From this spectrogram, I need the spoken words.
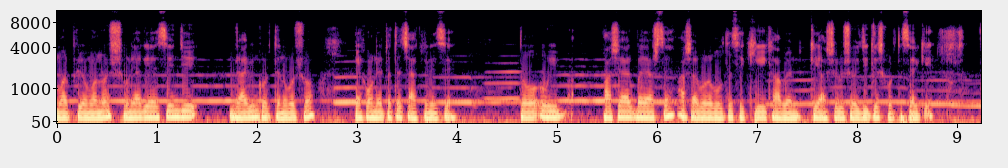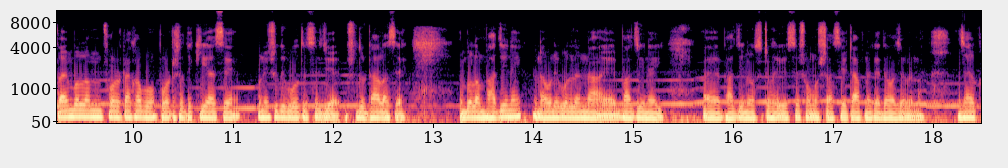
আমার প্রিয় মানুষ। উনি আগে সিএনজি ড্রাইভিং করতেন অবশ্য, এখন এটাতে চাকরি নিছে। তো ওই পাশে এক ভাই আসছে, আসার পরে বলতেছে, কি খাবেন? কি আসে? বিষয়ে জিজ্ঞেস করতেছে আর কি তো আমি বললাম, পরোটা খাব, পরোটার সাথে কি আছে? উনি শুধু বলতেছে যে, শুধু ডাল আছে। আমি বললাম, ভাজি নাই? না, উনি বললেন, না ভাজি নাই। ভাজি নষ্ট হয়ে গেছে, সমস্যা আছে, এটা আপনাকে দেওয়া যাবে না। যাই হোক,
